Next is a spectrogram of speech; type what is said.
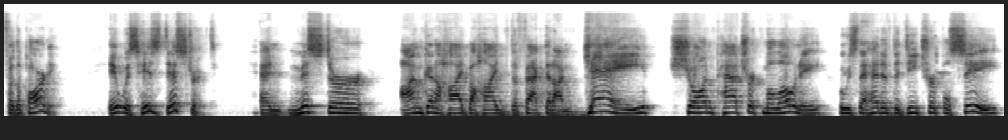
for the party. It was his district. And Mr. I'm going to hide behind the fact that I'm gay, Sean Patrick Maloney, who's the head of the DCCC.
